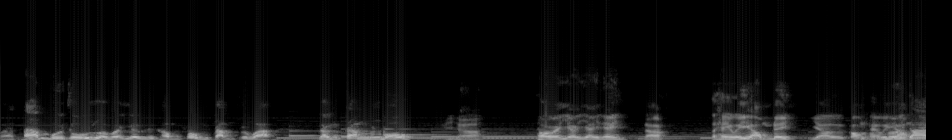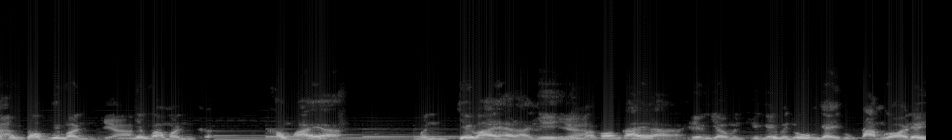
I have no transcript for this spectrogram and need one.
nó 80 tuổi rồi bây giờ khi không tốn trăm triệu bạc gần trăm mấy bộ. Dạ. Thôi bây giờ vậy đi. Đó. Theo ý ông đi. Giờ con theo ý người ông ta nha. cũng tốt với mình Dạ. nhưng mà mình kh- không phải à, mình chê bai hay là gì Dạ. nhưng mà có một cái là hiện giờ mình suy nghĩ mình uống vậy cũng tạm gọi đi.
